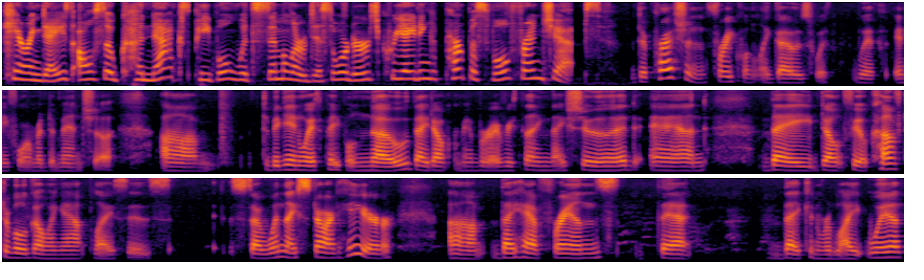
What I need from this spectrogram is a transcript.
Caring Days also connects people with similar disorders, creating purposeful friendships. Depression frequently goes with, with any form of dementia. Um, to begin with, people know they don't remember everything they should, and they don't feel comfortable going out places. So when they start here, um, they have friends that they can relate with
